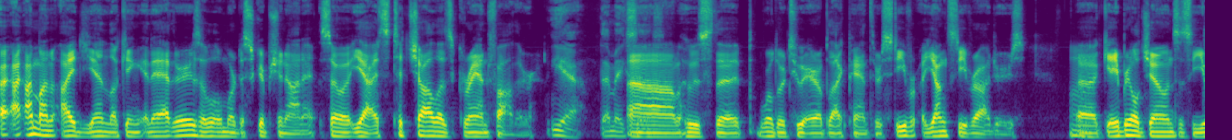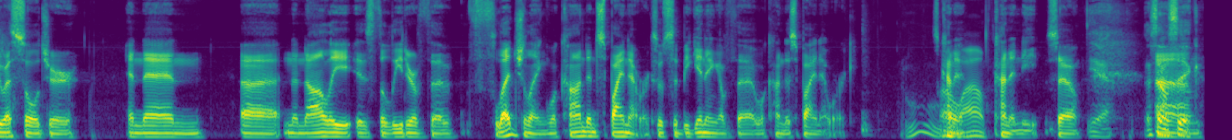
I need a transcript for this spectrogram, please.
I, I'm on IGN looking, and uh, there is a little more description on it. So yeah, it's T'Challa's grandfather, Yeah, that makes sense. um, who's the World War II era Black Panther, Steve, a young Steve Rogers. Uh, Gabriel Jones is a U.S. soldier, and then uh, Nenali is the leader of the fledgling Wakandan spy network. So it's the beginning of the Wakanda spy network. It's kind of Oh, wow. kind of neat. So Yeah, that sounds Um, sick.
